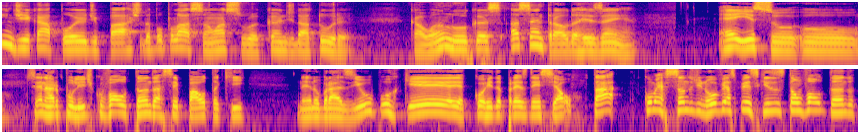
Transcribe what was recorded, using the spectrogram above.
indica apoio de parte da população à sua candidatura. Cauã Lucas, a central da resenha. É isso, o cenário político voltando a ser pauta aqui né, no Brasil, porque a corrida presidencial está começando de novo e as pesquisas estão voltando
